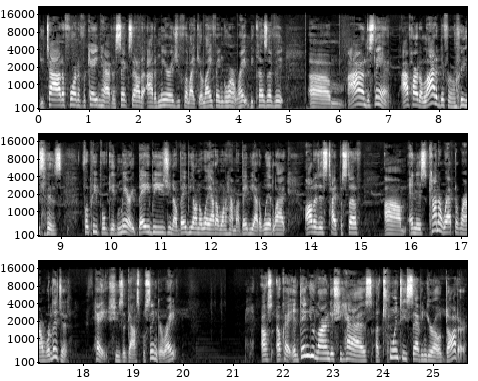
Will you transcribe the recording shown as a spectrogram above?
You tired of fornicating, having sex out of out of marriage. You feel like your life ain't going right because of it. Um, I understand. I've heard a lot of different reasons for people getting married. Babies, you know, baby on the way. I don't want to have my baby out of wedlock. All of this type of stuff. Um, and it's kind of wrapped around religion. Hey, she's a gospel singer, right? Also, okay, and then you learn that she has a 27 year old daughter.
